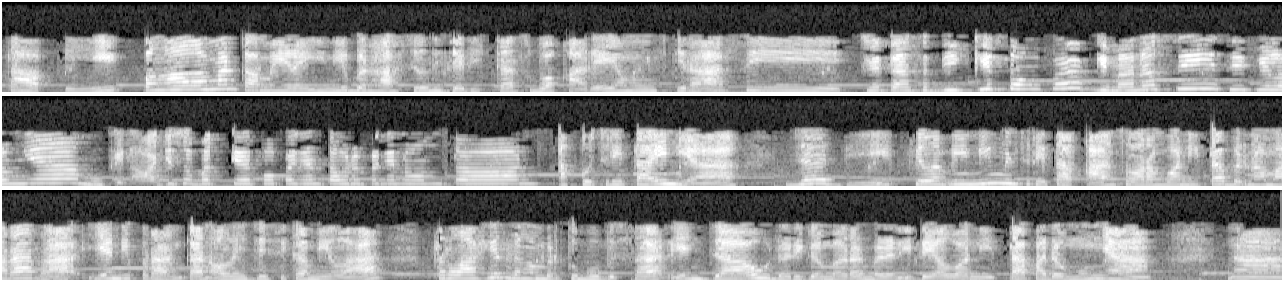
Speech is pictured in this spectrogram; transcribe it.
Tapi, pengalaman Kak Meira ini berhasil dijadikan sebuah karya yang menginspirasi. Ceritain sedikit dong, Feb, gimana sih si filmnya? Mungkin aja Sobat Kepo pengen tahu dan pengen nonton. Aku ceritain ya. Jadi, film ini menceritakan seorang wanita bernama Rara yang diperankan oleh Jessica Mila, terlahir dengan bertubuh besar yang jauh dari gambaran badan ideal wanita pada umumnya. Nah,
